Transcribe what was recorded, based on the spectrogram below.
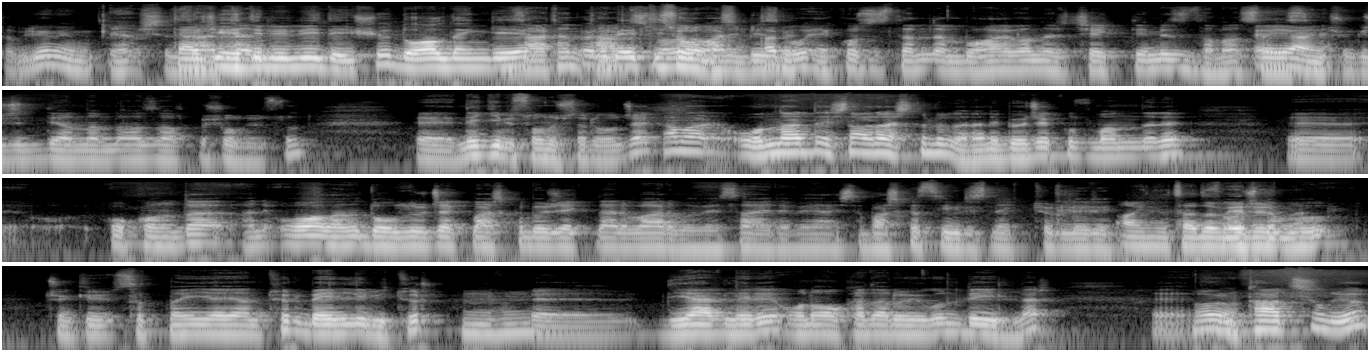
Tabii biliyor muyum? Ya işte Tercih zaten- edilirliği değişiyor. Doğal dengeye Zaten öyle bir etkisi olmaz. hani biz Tabii. E, bu ekosistemden bu hayvanları çektiğimiz zaman sayısını yani. çünkü ciddi anlamda azaltmış oluyorsun. Ee, ne gibi sonuçlar olacak? Ama onlar da işte araştırıyorlar. Hani böcek uzmanları e, o konuda hani o alanı dolduracak başka böcekler var mı vesaire veya işte başka sivrisinek türleri. Aynı tadı Sonuçta verir mi? bu çünkü sıtmayı yayan tür belli bir tür. Ee, diğerleri ona o kadar uygun değiller. Ee, Doğru. bu tartışılıyor.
